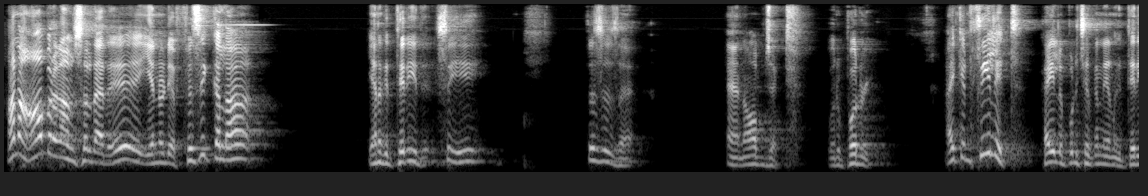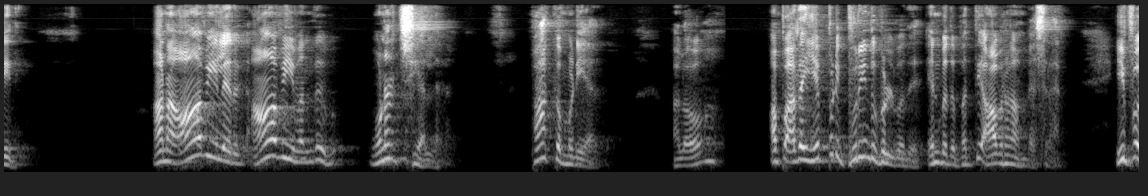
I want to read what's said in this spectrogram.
ஆனால் ஆபரகாம் சொல்கிறாரு என்னுடைய ஃபிசிக்கலாக எனக்கு தெரியுது. See this is an object ஒரு பொருள். ஐ கேன் ஃபீல் இட் கையில் பிடிச்சிருக்கேன்னு எனக்கு தெரியுது. ஆனால் ஆவியில் இருக்கு ஆவி வந்து உணர்ச்சி அல்ல. பார்க்க முடியாது. ஹலோ அப்போ அதை எப்படி புரிந்து கொள்வது என்பதை பற்றி ஆபிரகாம் பேசுகிறார் இப்போ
